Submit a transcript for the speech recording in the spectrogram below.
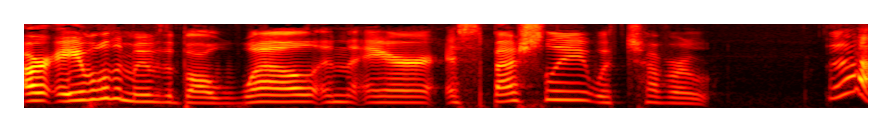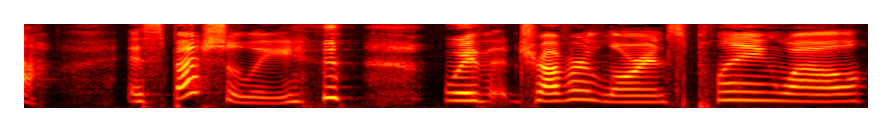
are able to move the ball well in the air, especially with Trevor. Ah, especially with Trevor Lawrence playing well.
